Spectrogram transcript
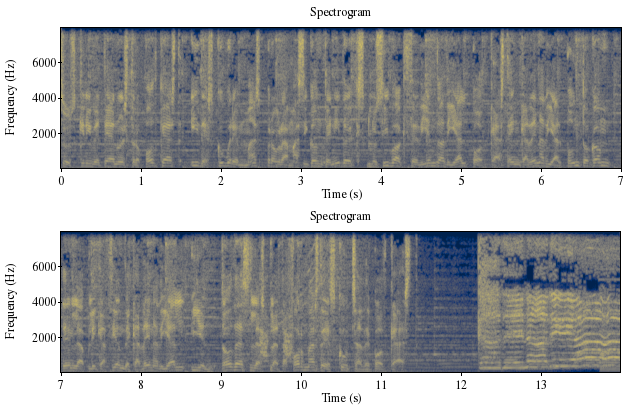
Suscríbete a nuestro podcast y descubre más programas y contenido exclusivo accediendo a Dial Podcast en cadenadial.com, en la aplicación de Cadena Dial y en todas las plataformas de escucha de podcast. Cadena Dial.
